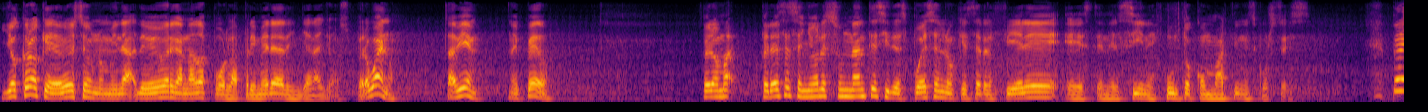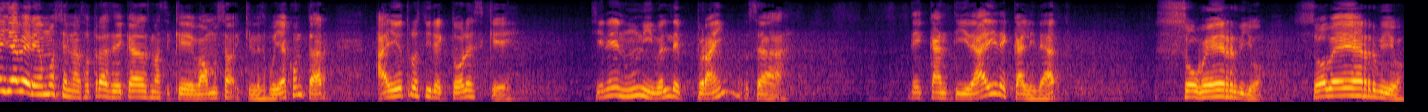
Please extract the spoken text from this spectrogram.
Yo creo que debe, haber ganado por la primera de Indiana Jones. Pero bueno, está bien, no hay pedo. Pero, pero ese señor es un antes y después en lo que se refiere este, en el cine, junto con Martin Scorsese. Pero ya veremos en las otras décadas más que, vamos a, que les voy a contar. Hay otros directores que tienen un nivel de prime, o sea, de cantidad y de calidad soberbio, soberbio.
